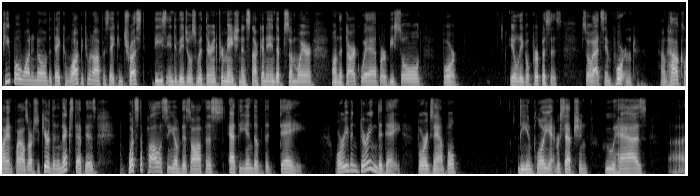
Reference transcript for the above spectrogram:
people want to know that they can walk into an office, they can trust these individuals with their information, and it's not going to end up somewhere on the dark web or be sold for illegal purposes. So that's important on how client files are secured. Then the next step is What's the policy of this office at the end of the day or even during the day? For example, the employee at reception who has uh,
